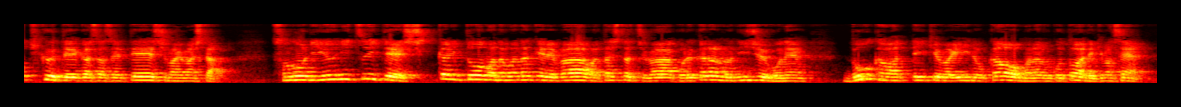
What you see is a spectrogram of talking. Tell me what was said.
大きく低下させてしまいました。その理由についてしっかりと学ばなければ私たちはこれからの25年どう変わっていけばいいのかを学ぶことはできません。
